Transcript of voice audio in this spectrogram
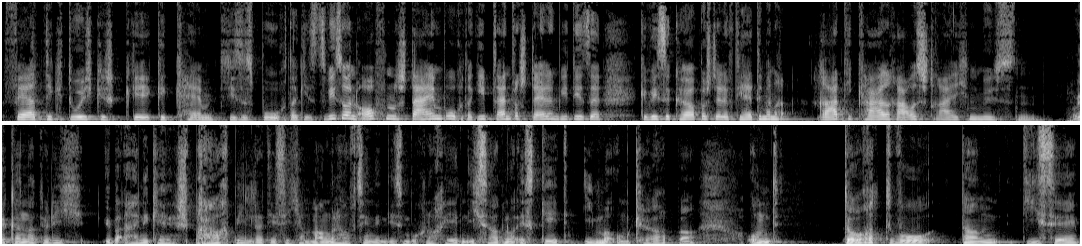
fertig durchgekämmt, dieses Buch. Da ist wie so ein offener Steinbruch. Da gibt es einfach Stellen wie diese gewisse Körperstelle, die hätte man radikal rausstreichen müssen. Wir können natürlich über einige Sprachbilder, die sicher mangelhaft sind in diesem Buch noch reden. Ich sage nur, es geht immer um Körper und dort, wo dann diese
